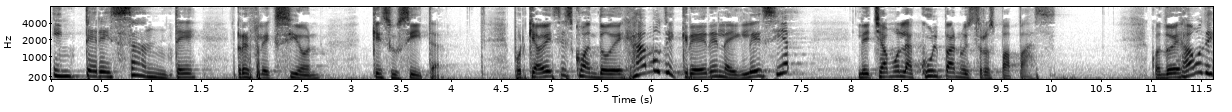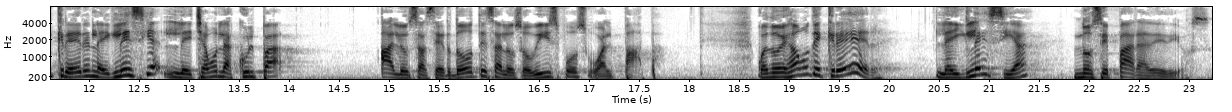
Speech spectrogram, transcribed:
interesante reflexión que suscita. Porque a veces cuando dejamos de creer en la iglesia, le echamos la culpa a nuestros papás. Cuando dejamos de creer en la iglesia, le echamos la culpa a los sacerdotes, a los obispos o al papa. Cuando dejamos de creer, la iglesia nos separa de Dios.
